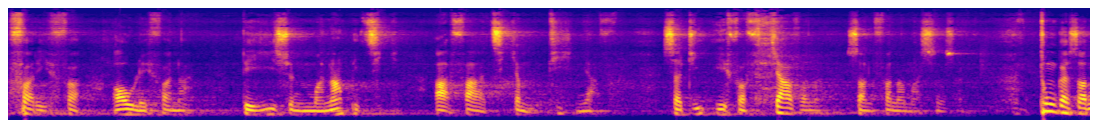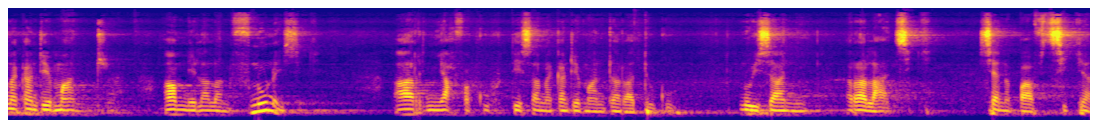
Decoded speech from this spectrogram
fa rehefa ao ilay Fanahy dia Izy no manampy antsika ahafahantsika mitia ny hafa, satria efa fitiavana izany Fanahy Masina izany. Tonga zanak'Andriamanitra amin'ny alalan'ny finoana isika ary ny hafa koa dia zanak'Andriamanitra rahateo koa noho izany rahalahintsika sy anabavintsika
